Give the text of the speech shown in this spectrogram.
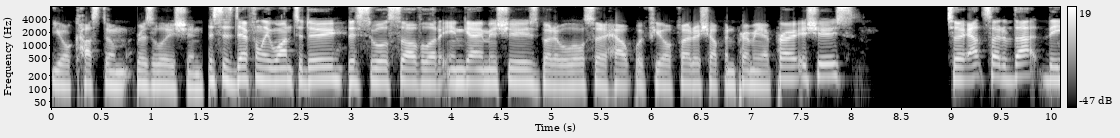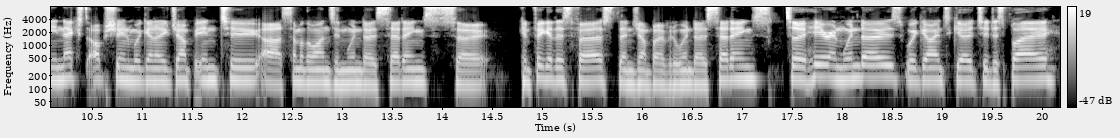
your custom resolution. This is definitely one to do. This will solve a lot of in-game issues, but it will also help with your Photoshop and Premiere Pro issues. So outside of that, the next option we're going to jump into are some of the ones in Windows settings. So configure this first, then jump over to Windows settings. So here in Windows, we're going to go to display.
